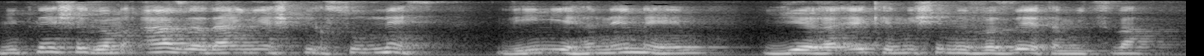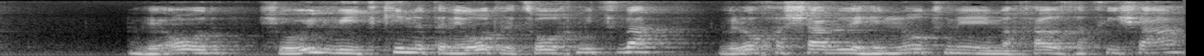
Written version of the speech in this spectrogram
מפני שגם אז עדיין יש פרסום נס, ואם יהנה מהם, ייראה כמי שמבזה את המצווה. ועוד, שהואיל והתקין את הנרות לצורך מצווה, ולא חשב ליהנות מהם אחר חצי שעה,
